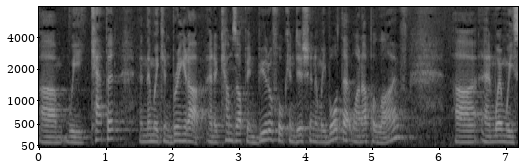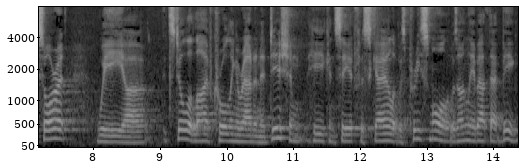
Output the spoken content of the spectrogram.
um, we cap it, and then we can bring it up. And it comes up in beautiful condition, and we bought that one up alive. Uh, and when we saw it, we, uh, it's still alive, crawling around in a dish, and here you can see it for scale. It was pretty small, it was only about that big.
